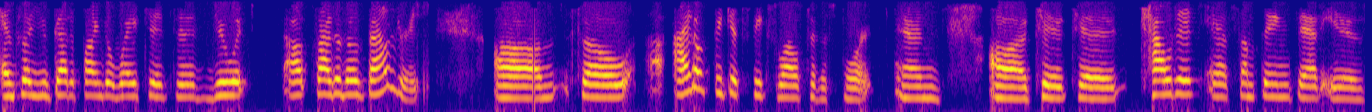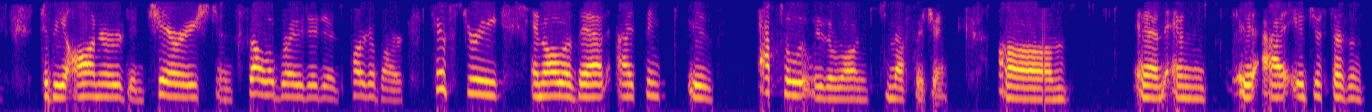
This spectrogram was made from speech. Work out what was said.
and so you've got to find a way to to do it outside of those boundaries. Um, so I don't think it speaks well to the sport, and uh, to to tout it as something that is to be honored and cherished and celebrated as part of our history and all of that, I think is absolutely the wrong messaging. Um, and and it, I, it just doesn't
